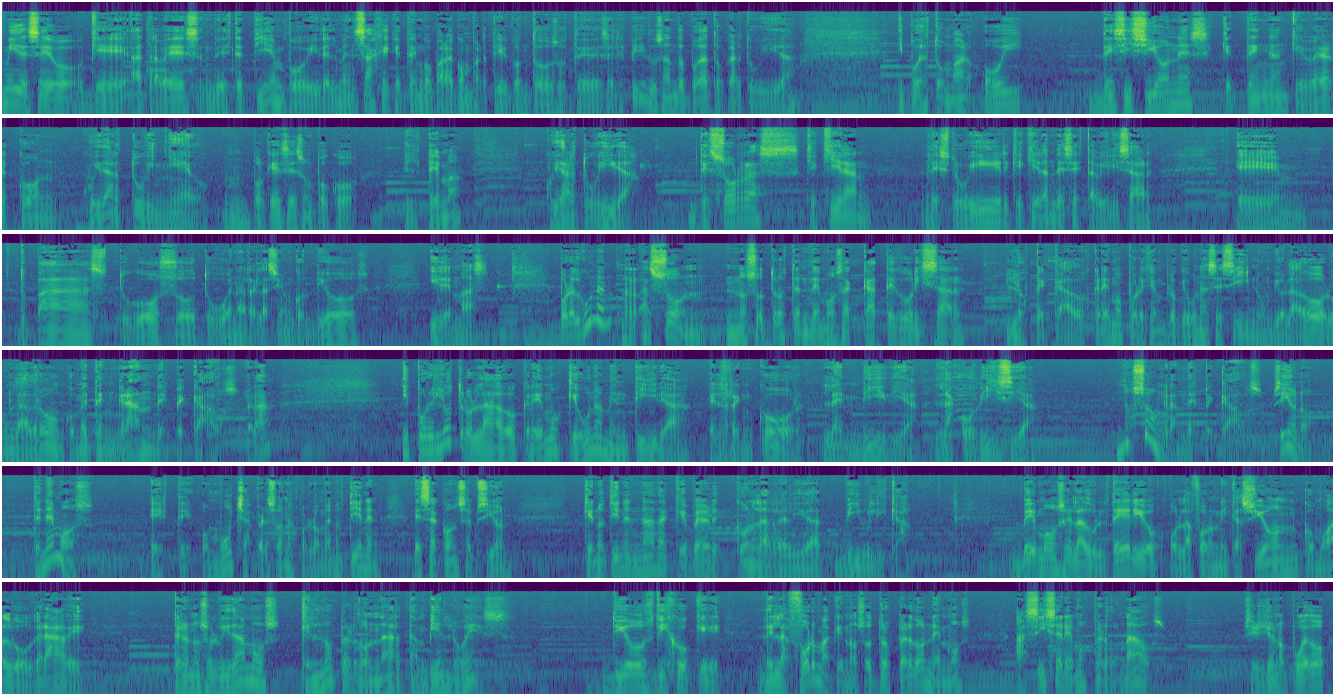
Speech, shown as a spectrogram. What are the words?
mi deseo que a través de este tiempo y del mensaje que tengo para compartir con todos ustedes, el Espíritu Santo pueda tocar tu vida y puedas tomar hoy decisiones que tengan que ver con cuidar tu viñedo, porque ese es un poco el tema, cuidar tu vida de zorras que quieran destruir, que quieran desestabilizar eh, tu paz, tu gozo, tu buena relación con Dios y demás. Por alguna razón, nosotros tendemos a categorizar los pecados. Creemos, por ejemplo, que un asesino, un violador, un ladrón cometen grandes pecados, ¿verdad? Y por el otro lado, creemos que una mentira, el rencor, la envidia, la codicia, no son grandes pecados, ¿sí o no? Tenemos este, o muchas personas por lo menos tienen esa concepción que no tiene nada que ver con la realidad bíblica. Vemos el adulterio o la fornicación como algo grave, pero nos olvidamos que el no perdonar también lo es. Dios dijo que de la forma que nosotros perdonemos, así seremos perdonados. Decir, yo no puedo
